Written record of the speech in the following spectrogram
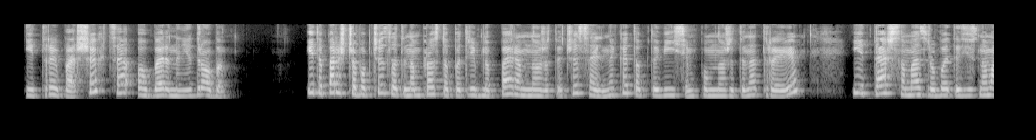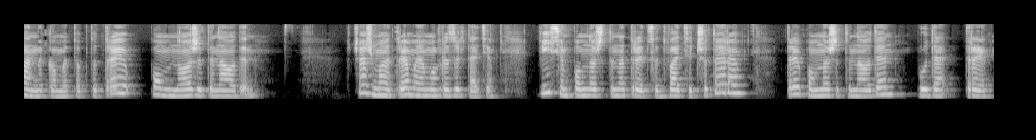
і 3 перших це обернені дроби. І тепер, щоб обчислити, нам просто потрібно перемножити чисельники, тобто 8 помножити на 3, і те ж саме зробити зі знаменниками, тобто 3 помножити на 1. Що ж ми отримаємо в результаті? 8 помножити на 3 це 24, 3 помножити на 1 буде 3.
